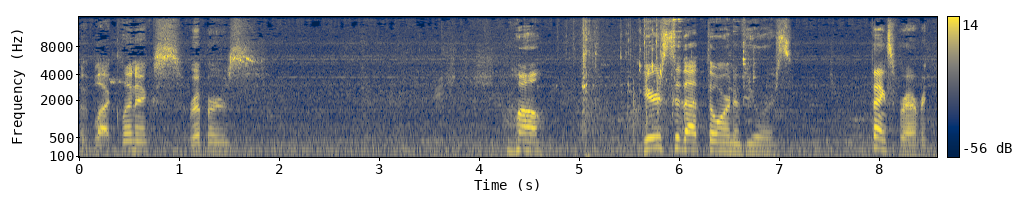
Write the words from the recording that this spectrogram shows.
With black clinics, rippers. Well, here's to that thorn of yours. Thanks for everything.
